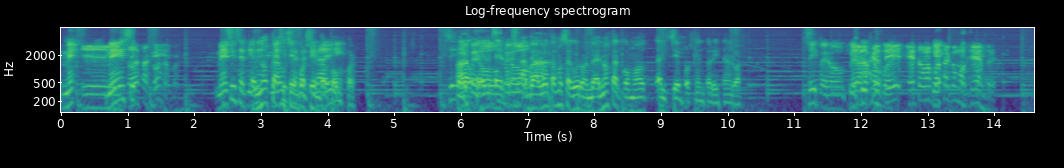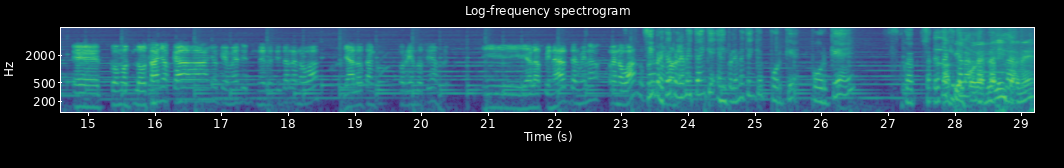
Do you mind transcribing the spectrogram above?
y todas esas cosas. Pues. Messi se tiene. Él no está un 100% confort. Sí, pero, de algo estamos seguros, él no está cómodo al 100% ahorita en el Barça. Sí, pero. Pero lo que sí, esto va a pasar como siempre. Eh, como los años, cada año que Messi necesita renovar, ya lo están corriendo siempre. Y a la final termina renovando. Sí, pues, pero es que el problema está en que, el problema está en que, ¿por qué? ¿Por qué? O sea, creo que aquí está la,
